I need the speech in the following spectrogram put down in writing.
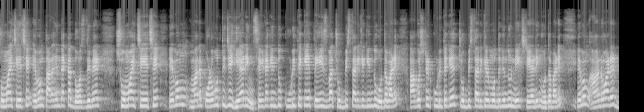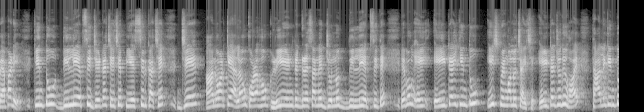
সময় চেয়েছে এবং তারা কিন্তু একটা দশ দিনের সময় চেয়েছে এবং মানে পরবর্তী যে হিয়ারিং সেইটা কিন্তু কুড়ি থেকে তেইশ বা চব্বিশ তারিখে কিন্তু হতে পারে। আগস্টের কুড়ি থেকে চব্বিশ তারিখের মধ্যে কিন্তু নেক্সট হিয়ারিং হতে পারে। এবং আনোয়ারের ব্যাপারে কিন্তু দিল্লি এফসি যেটা চেয়েছে পিএসসির কাছে যে আনোয়ারকে অ্যালাউ করা হোক রিইন্টিগ্রেশনের জন্য দিল্লি এফসিতে এবং এই, এইটাই কিন্তু ইস্ট বেঙ্গলও চাইছে। এইটা যদি হয়, তাহলে কিন্তু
